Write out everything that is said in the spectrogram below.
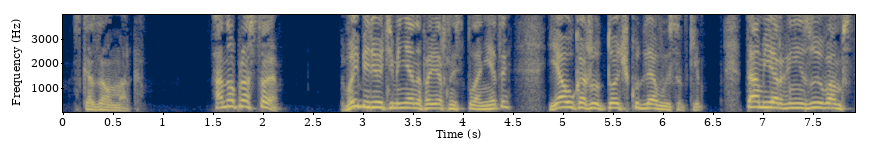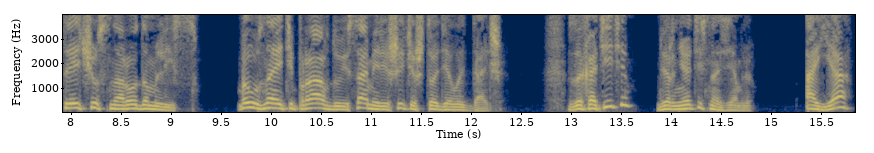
— сказал Марк. «Оно простое. Вы берете меня на поверхность планеты, я укажу точку для высадки. Там я организую вам встречу с народом Лис. Вы узнаете правду и сами решите, что делать дальше. Захотите — вернетесь на Землю. А я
